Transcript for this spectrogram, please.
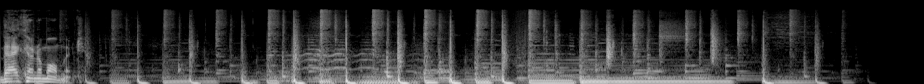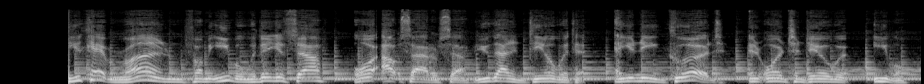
Back in a moment. You can't run from evil within yourself or outside of self. You got to deal with it. And you need good in order to deal with evil.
